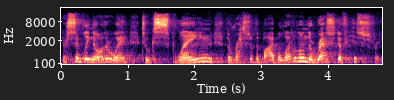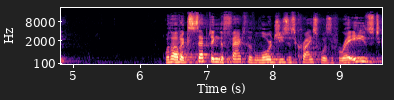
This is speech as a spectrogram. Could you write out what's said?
There's simply no other way to explain the rest of the Bible, let alone the rest of history, without accepting the fact that the Lord Jesus Christ was raised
